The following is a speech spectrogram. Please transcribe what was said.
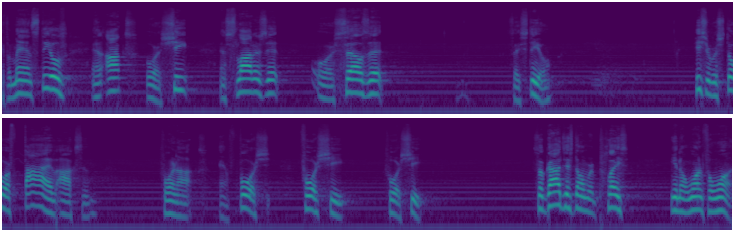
If a man steals an ox or a sheep and slaughters it or sells it, say steal, he should restore five oxen for an ox and four, four sheep for a sheep. So God just don't replace, you know, one for one.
